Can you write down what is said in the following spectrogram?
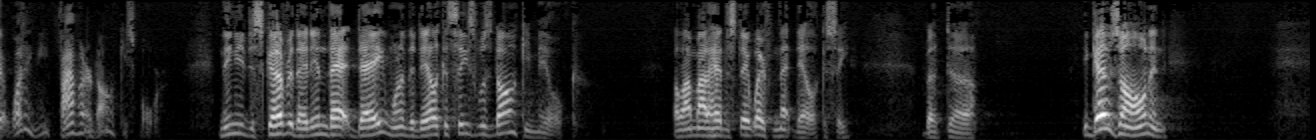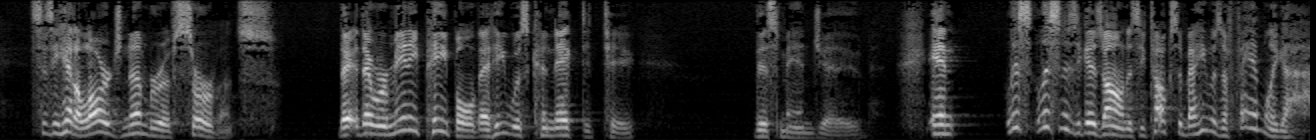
at what do you need 500 donkeys for? And then you discover that in that day, one of the delicacies was donkey milk. Well, I might have had to stay away from that delicacy, but uh, goes on and says he had a large number of servants. There, there were many people that he was connected to this man Job. And listen, listen as he goes on, as he talks about he was a family guy.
